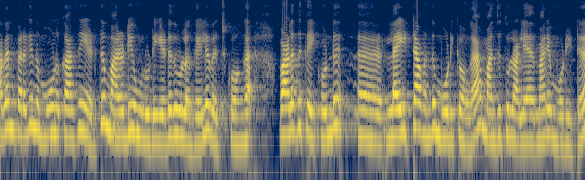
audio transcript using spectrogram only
அதன் பிறகு இந்த மூணு காசையும் எடுத்து மறுபடியும் உங்களுடைய இடது உள்ளங்கையில் வச்சுக்கோங்க. வலது கை கொண்டு லைட்டாக வந்து மூடிக்கோங்க. மஞ்சத்தூள் அழியாத மாதிரி மூடிட்டு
